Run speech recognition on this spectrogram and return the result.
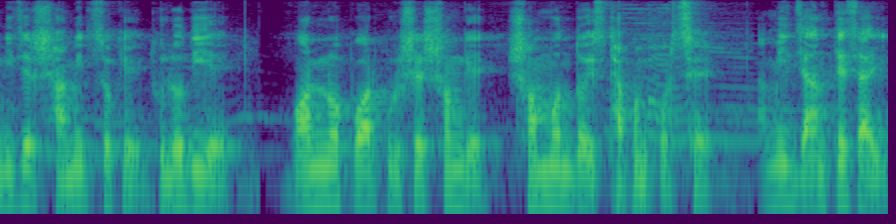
নিজের স্বামীর চোখে ধুলো দিয়ে অন্য পরপুরুষের সঙ্গে সম্বন্ধ স্থাপন করছে। আমি জানতে চাই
